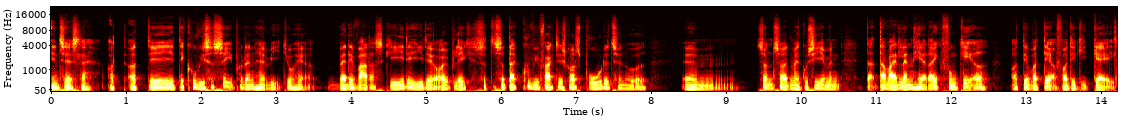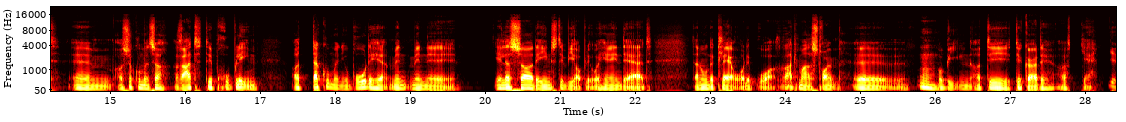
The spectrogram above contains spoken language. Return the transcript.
en Tesla, og, og det, det kunne vi så se på den her video her, hvad det var, der skete i det øjeblik. Så, så der kunne vi faktisk også bruge det til noget. Øh, sådan så, at man kunne sige, jamen, der, der var et eller andet her, der ikke fungerede, og det var derfor, det gik galt. Øh, og så kunne man så rette det problem. Og der kunne man jo bruge det her, men, men øh, ellers så er det eneste, vi oplever herinde, det er, at der er nogen, der klager over, at det bruger ret meget strøm øh, mm. på bilen, og det, det gør det, og ja, Ja,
